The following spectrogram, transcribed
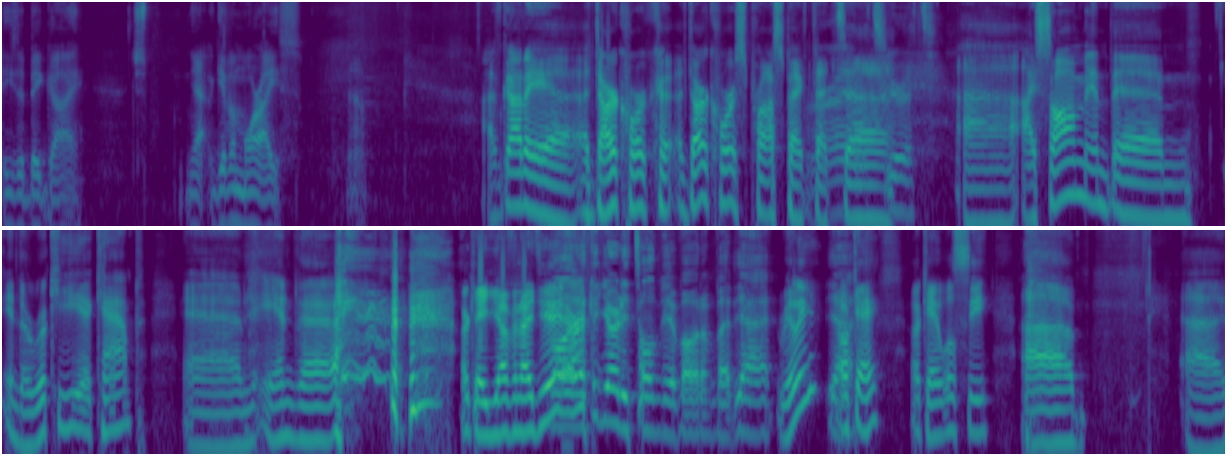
he's a big guy. Just yeah, give him more ice. I've got a uh, a dark horse a dark horse prospect that right, uh, uh, I saw him in the um, in the rookie uh, camp and in the. okay, you have an idea? Well, I think you already told me about him, but yeah, Really? Yeah. Okay. Okay, we'll see. Um, uh,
